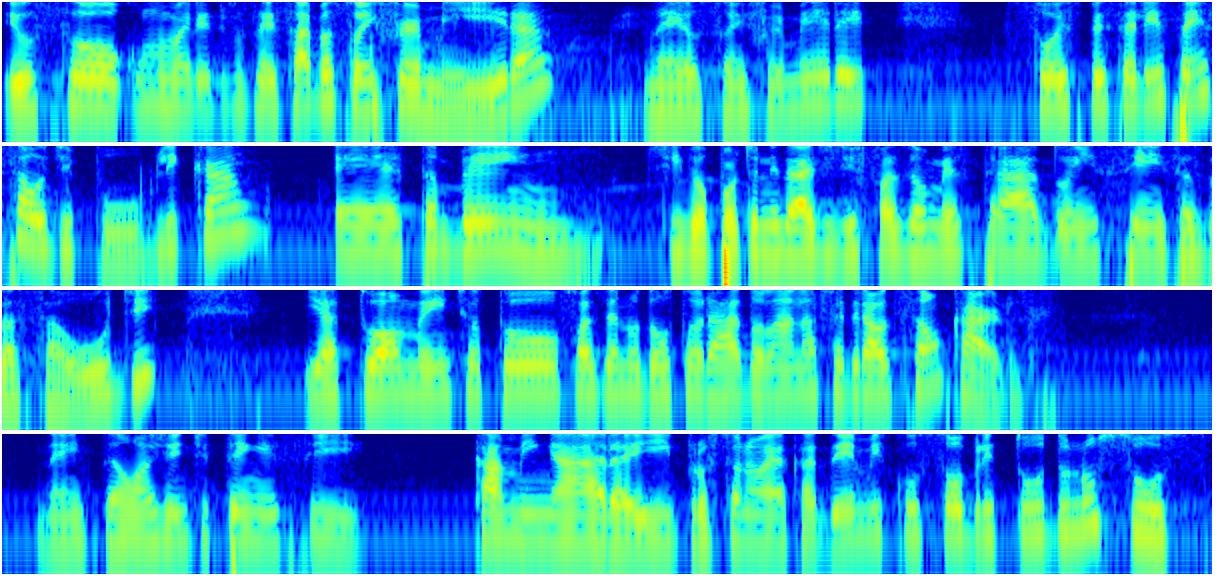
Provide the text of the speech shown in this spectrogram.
eu sou, como a maioria de vocês sabe, eu sou enfermeira. Né? Eu sou enfermeira e sou especialista em saúde pública. É, também tive a oportunidade de fazer o mestrado em ciências da saúde. E atualmente eu estou fazendo doutorado lá na Federal de São Carlos. Né? Então a gente tem esse caminhar aí profissional e acadêmico, sobretudo no SUS,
